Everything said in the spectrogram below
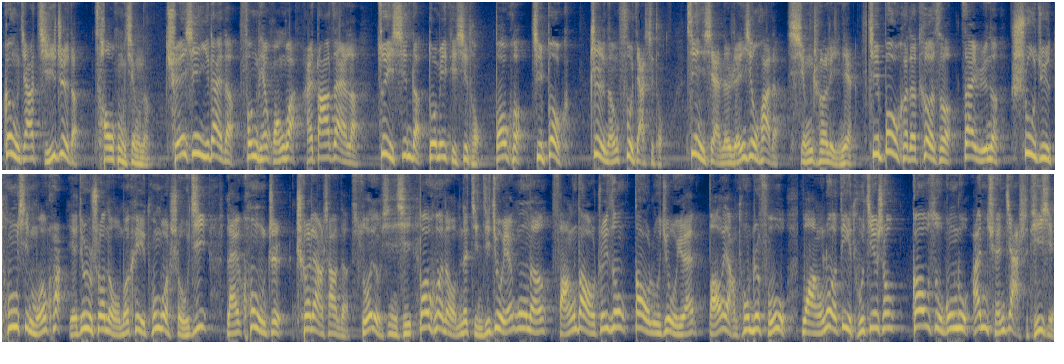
更加极致的操控性能。全新一代的丰田皇冠还搭载了最新的多媒体系统，包括 G-BOC 智能副驾系统。尽显的人性化的行车理念。G Book 的特色在于呢，数据通信模块，也就是说呢，我们可以通过手机来控制车辆上的所有信息，包括呢我们的紧急救援功能、防盗追踪、道路救援、保养通知服务、网络地图接收、高速公路安全驾驶提醒，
